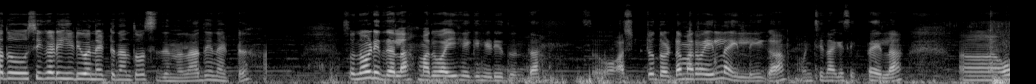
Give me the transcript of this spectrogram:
ಅದು ಸಿಗಡಿ ಹಿಡಿಯುವ ನೆಟ್ ನಾನು ತೋರಿಸಿದ್ದೇನಲ್ಲ ಅದೇ ನೆಟ್ ಸೊ ನೋಡಿದ್ರಲ್ಲ ಮರುವೈ ಹೇಗೆ ಹಿಡಿಯುದು ಅಂತ. ಸೊ ಅಷ್ಟು ದೊಡ್ಡ ಮರವ ಇಲ್ಲ ಇಲ್ಲಿ ಈಗ. ಮುಂಚಿನಾಗೆ ಸಿಗ್ತಾ ಇಲ್ಲ. ಓ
